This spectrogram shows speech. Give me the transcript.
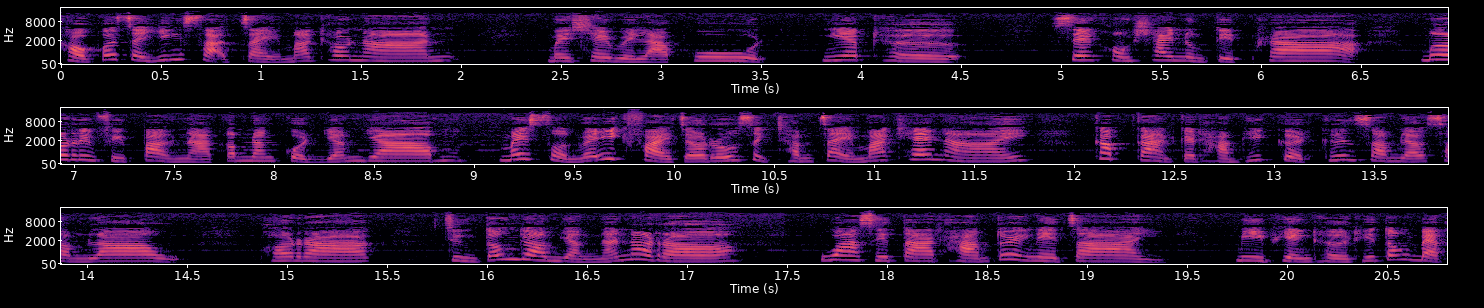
เขาก็จะยิ่งสะใจมากเท่านั้น ไม่ใช่เวลาพูด เงียบเธอ เสียงของชายหนุ่มติดพร่าเมื่อริมฝีปากหนากำลังกดย้ำๆไม่สนว่าอีกฝ่ายจะรู้สึกช้ำใจมากแค่ไหน กับการกระทำที่เกิดขึ้นซ้ำแล้วซ้ำเล่า เพราะรักจึงต้องยอมอย่างนั้นน่ะหรอวาสิตาถามตัวเองในใจ มีเพียงเธอที่ต้องแบก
